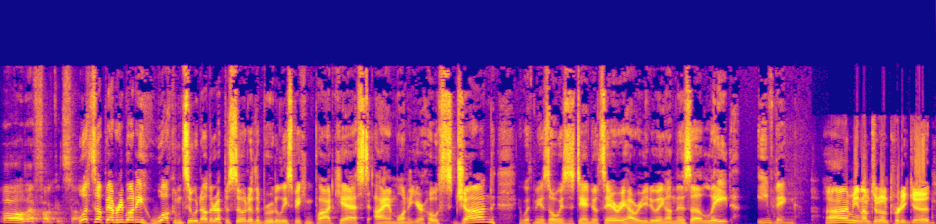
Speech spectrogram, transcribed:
Oh, that fucking sucked. What's up, everybody? Welcome to another episode of the Brutally Speaking podcast. I am one of your hosts, John, and with me, as always, is Daniel Terry. How are you doing on this uh, late evening? I mean, I'm doing pretty good.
